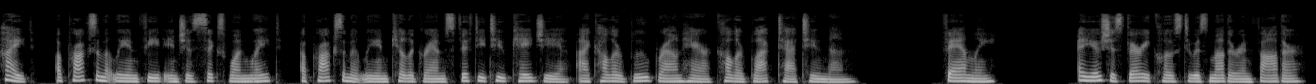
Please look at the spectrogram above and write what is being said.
Height approximately in feet inches 6 1 weight approximately in kilograms 52 kg eye color blue brown hair color black tattoo none Family. Ayush is very close to his mother and father.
